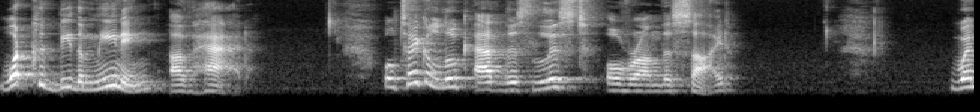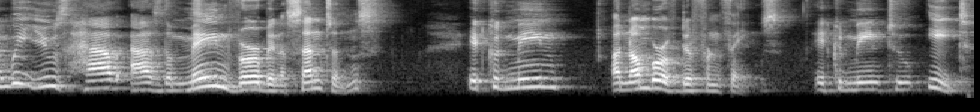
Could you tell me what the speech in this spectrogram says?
What could be the meaning of had? Well, take a look at this list over on this side. When we use have as the main verb in a sentence, it could mean a number of different things. It could mean to eat,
